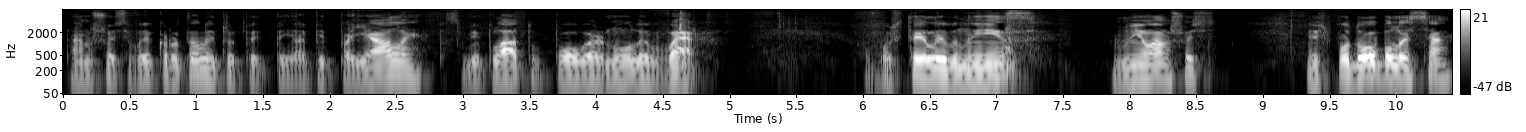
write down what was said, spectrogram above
Там щось викрутили, тут підпаяли, собі плату повернули вверх. Опустили вниз. Ну і вам щось не сподобалося.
